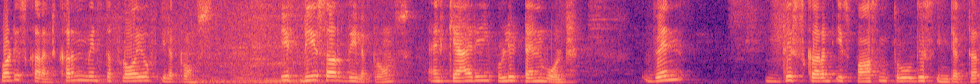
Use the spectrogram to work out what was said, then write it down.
What is current? Current means the flow of electrons. If these are the electrons and carrying only 10 volts when this current is passing through this inductor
